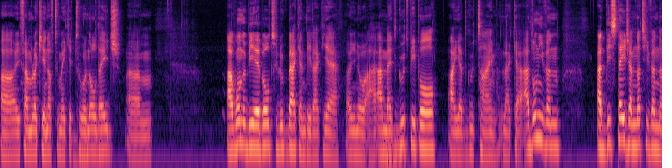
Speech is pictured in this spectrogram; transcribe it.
uh, if I'm lucky enough to make it to an old age. Um, I want to be able to look back and be like, yeah, uh, you know, I, I met good people, I had good time. Like, uh, I don't even, at this stage, I'm not even, uh,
